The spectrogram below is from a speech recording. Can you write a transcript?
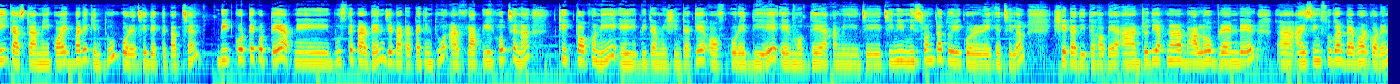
এই কাজটা আমি কয়েকবারে কিন্তু করেছি, দেখতে পাচ্ছেন? বিট করতে করতে আপনি বুঝতে পারবেন যে বাটারটা কিন্তু আর ফ্লাপি হচ্ছে না। ঠিক তখনই এই বিটার মেশিনটাকে অফ করে দিয়ে এর মধ্যে আমি যে চিনির মিশ্রণটা তৈরি করে রেখেছিলাম, সেটা দিতে হবে। আর যদি আপনারা ভালো ব্র্যান্ডের আইসিং সুগার ব্যবহার করেন,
